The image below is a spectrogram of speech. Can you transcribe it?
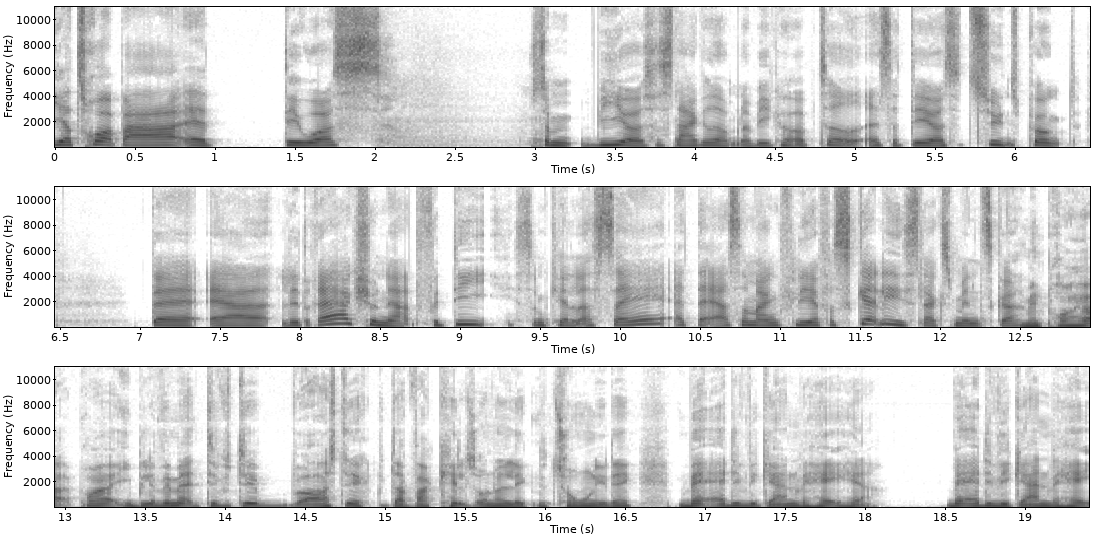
Jeg tror bare, at det er jo også, som vi også har snakket om, når vi ikke har optaget, altså det er også et synspunkt, der er lidt reaktionært, fordi, som Keller sagde, at der er så mange flere forskellige slags mennesker. Men prøv at høre, prøv at høre I bliver ved med, det, det var også det, der var Kjelds underliggende tone i det, ikke? Hvad er det, vi gerne vil have her? Hvad er det, vi gerne vil have?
